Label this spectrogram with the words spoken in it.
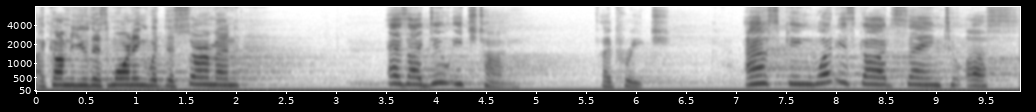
I come to you this morning with this sermon as I do each time I preach, asking what is God saying to us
